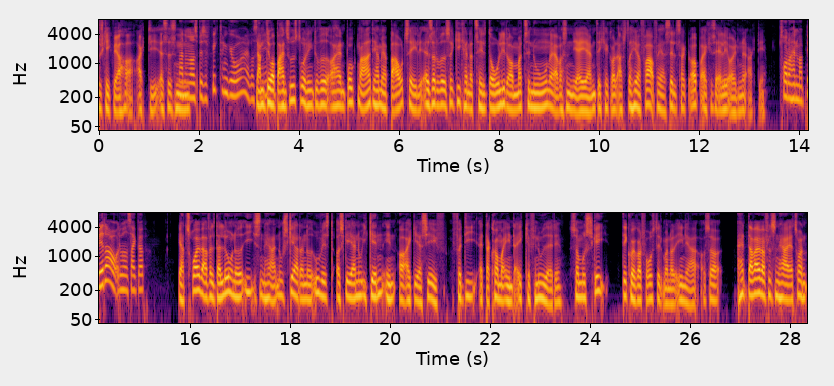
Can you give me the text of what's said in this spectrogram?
du skal ikke være her-agtig. Altså sådan, Var der noget specifikt, han gjorde? Eller Jamen, det var bare hans udstråling, du ved, og han brugte meget det her med at bagtale. Altså, du ved, så gik han og talte dårligt om mig til nogen, og jeg var sådan, ja, ja, men det kan jeg godt abstrahere fra, for jeg har selv sagt op, og jeg kan se alle i øjnene-agtige. Tror du, han var bitter over, at du havde sagt op? Jeg tror i hvert fald, der lå noget i sådan her, nu sker der noget uvist, og skal jeg nu igen ind og agere chef, fordi at der kommer en, der ikke kan finde ud af det. Så måske, det kunne jeg godt forestille mig, når det egentlig er. Og så, han, der var i hvert fald sådan her, jeg tror, han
